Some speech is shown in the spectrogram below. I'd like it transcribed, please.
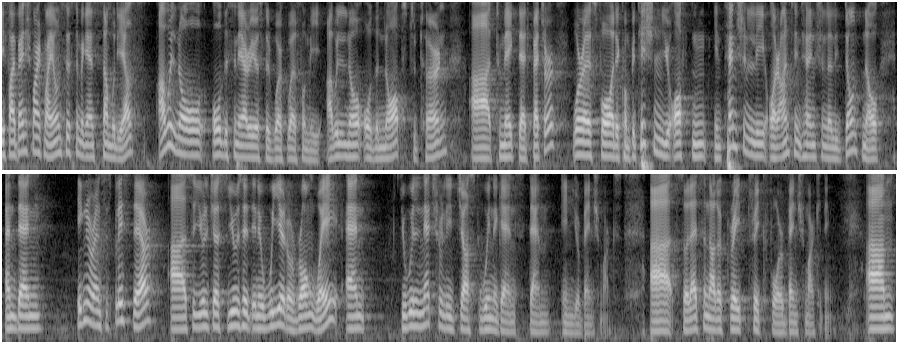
If I benchmark my own system against somebody else, I will know all the scenarios that work well for me. I will know all the knobs to turn uh, to make that better. Whereas for the competition, you often intentionally or unintentionally don't know. And then ignorance is bliss there. Uh, so you'll just use it in a weird or wrong way. And you will naturally just win against them in your benchmarks. Uh, so that's another great trick for benchmarking. Um,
